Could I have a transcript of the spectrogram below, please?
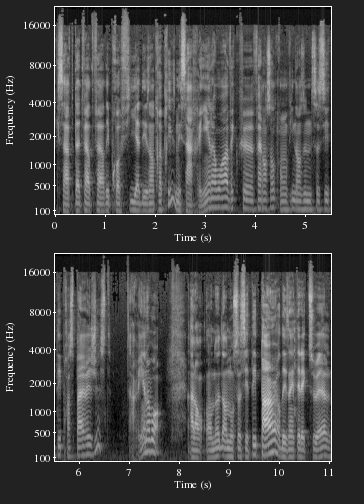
qui savent peut-être faire, faire des profits à des entreprises, mais ça n'a rien à voir avec faire en sorte qu'on vit dans une société prospère et juste. Ça n'a rien à voir. Alors, on a dans nos sociétés peur des intellectuels.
